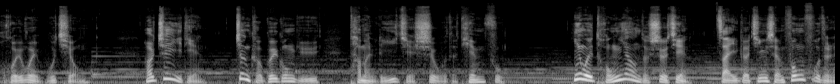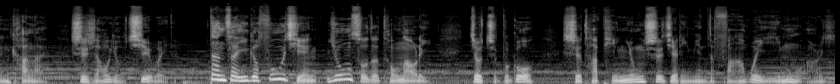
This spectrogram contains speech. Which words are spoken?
回味无穷，而这一点正可归功于他们理解事物的天赋。因为同样的事件，在一个精神丰富的人看来是饶有趣味的，但在一个肤浅庸俗的头脑里，就只不过是他平庸世界里面的乏味一幕而已。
